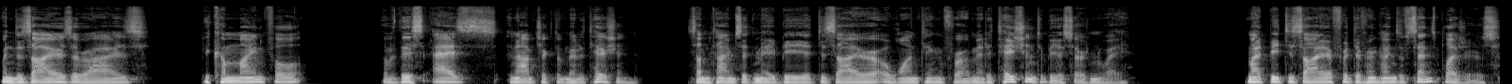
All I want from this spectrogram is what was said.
When desires arise, become mindful of this as an object of meditation. Sometimes it may be a desire or wanting for our meditation to be a certain way. It Might be desire for different kinds of sense pleasures.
